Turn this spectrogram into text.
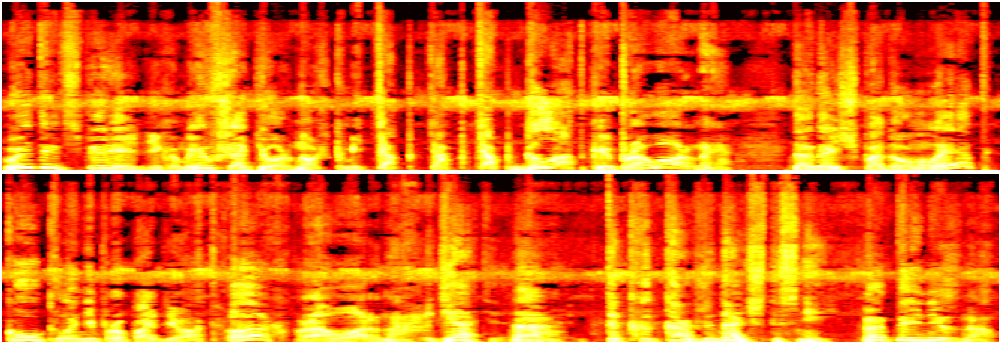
вытрет с передником и в шатер ножками тяп-тяп-тяп, гладкая, проворная. Тогда еще подумал, эта кукла не пропадет. Ох, проворно. Дядя, А, так как же дальше-то с ней? а ты не знал.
